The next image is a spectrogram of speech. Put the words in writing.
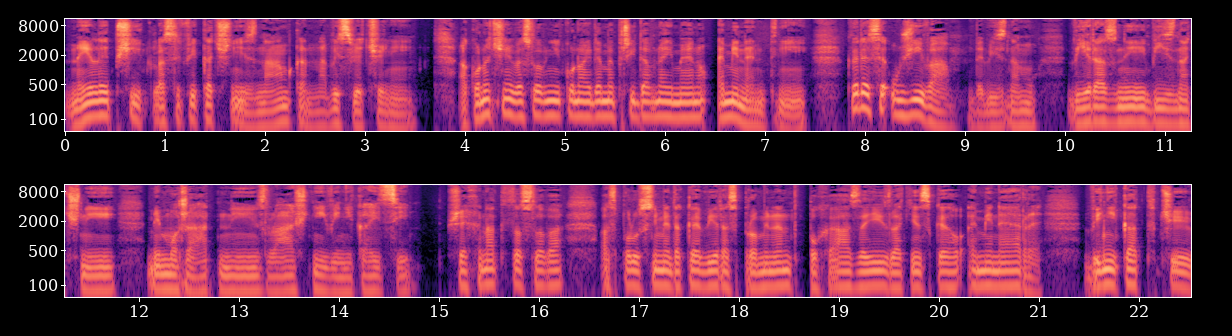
nejlepší klasifikační známka na vysvědčení. A konečně ve slovníku najdeme přídavné jméno eminentní, které se užívá ve významu výrazný, význačný, mimořádný, zvláštní, vynikající. Všechna tato slova a spolu s nimi také výraz prominent pocházejí z latinského eminere, vynikat či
